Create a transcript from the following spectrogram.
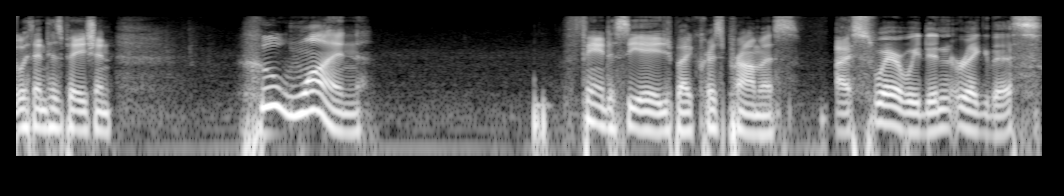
with anticipation. Who won Fantasy Age by Chris Pramas? I swear we didn't rig this.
